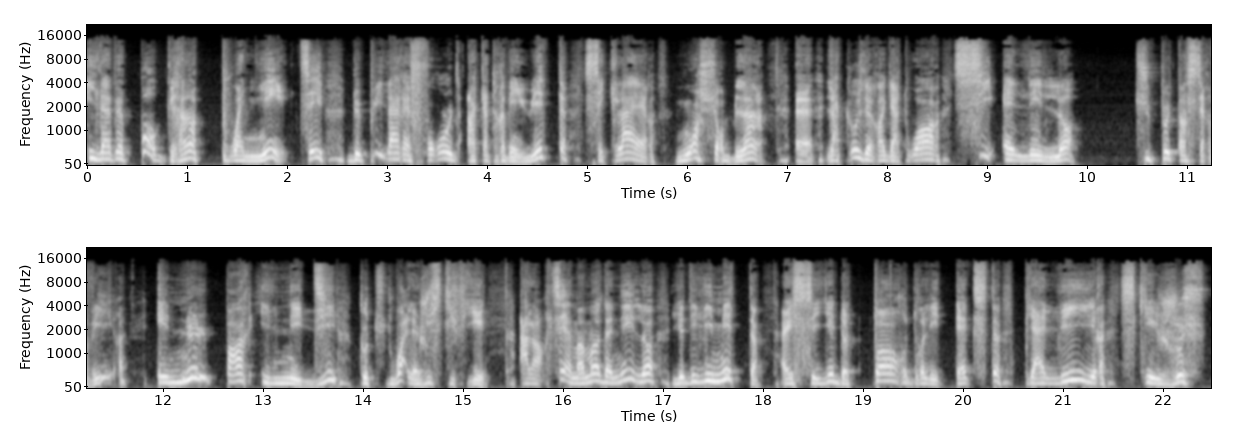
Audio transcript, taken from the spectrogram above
il n'avait pas grand poignée. sais, depuis l'arrêt Ford en 88, c'est clair, noir sur blanc, euh, la clause dérogatoire, si elle est là, tu peux t'en servir et nulle part il n'est dit que tu dois la justifier. Alors, tu sais, à un moment donné, là, il y a des limites à essayer de tordre les textes puis à lire ce qui est juste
